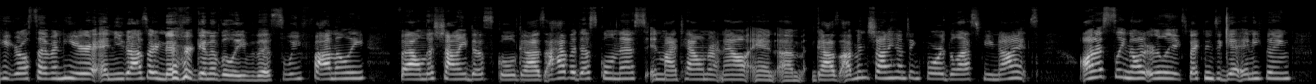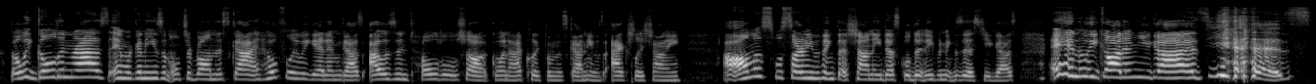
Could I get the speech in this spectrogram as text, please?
gang? It's Pokegirl7 here, and you guys are never gonna believe this. We finally found the shiny Duskull, guys. I have a Duskull nest in my town right now, and um, guys, I've been shiny hunting for the last few nights. Honestly, not really expecting to get anything, but we golden razz, and we're gonna use an Ultra Ball on this guy, and hopefully we get him, guys. I was in total shock when I clicked on this guy, and he was actually shiny. I almost was starting to think that shiny Duskull didn't even exist, you guys. And we got him, you guys. Yes.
